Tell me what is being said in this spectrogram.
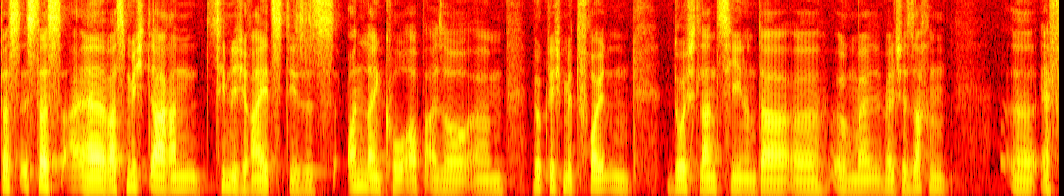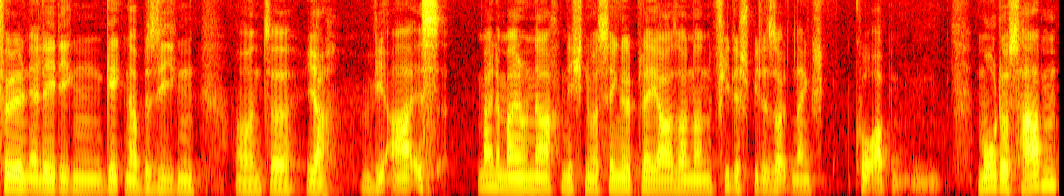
das ist das, äh, was mich daran ziemlich reizt, dieses Online-Koop, also ähm, wirklich mit Freunden durchs Land ziehen und da äh, irgendwelche Sachen äh, erfüllen, erledigen, Gegner besiegen. Und äh, ja, VR ist meiner Meinung nach nicht nur Singleplayer, sondern viele Spiele sollten eigentlich Koop-Modus haben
